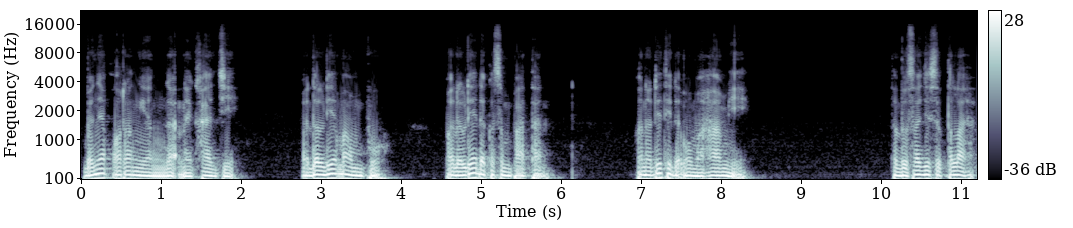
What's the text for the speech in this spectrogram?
Banyak orang yang nggak naik haji, padahal dia mampu, padahal dia ada kesempatan, karena dia tidak memahami. Tentu saja setelah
